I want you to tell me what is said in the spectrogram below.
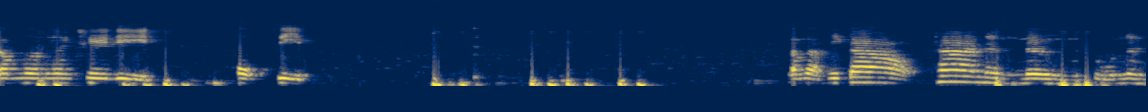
จำนวนเงินเครดิตหกสิบ ลำดับที่เก้าห้าหนึ่งหนึ่งศูนย์หนึ่ง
